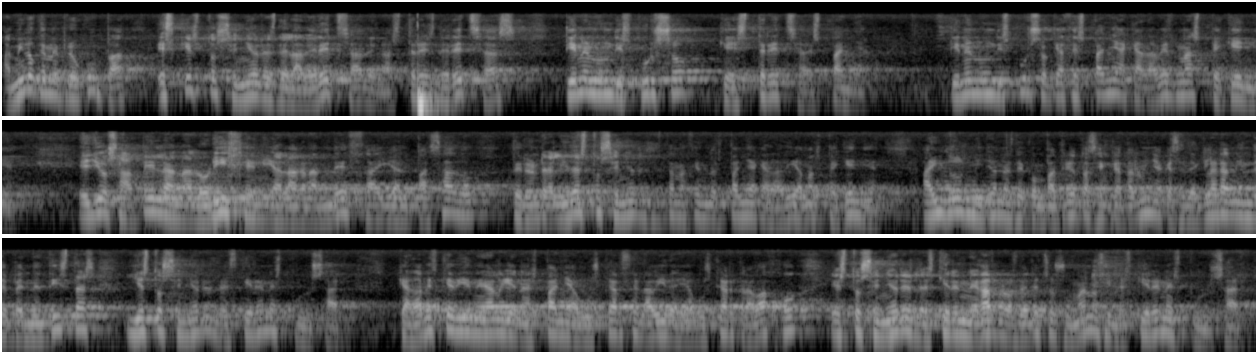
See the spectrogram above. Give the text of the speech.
A mí lo que me preocupa es que estos señores de la derecha, de las tres derechas, tienen un discurso que estrecha a España, tienen un discurso que hace España cada vez más pequeña. Ellos apelan al origen y a la grandeza y al pasado, pero en realidad estos señores están haciendo España cada día más pequeña. Hay dos millones de compatriotas en Cataluña que se declaran independentistas y estos señores les quieren expulsar. Cada vez que viene alguien a España a buscarse la vida y a buscar trabajo, estos señores les quieren negar los derechos humanos y les quieren expulsar.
